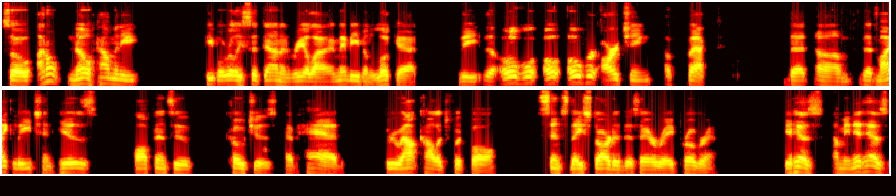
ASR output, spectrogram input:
So I don't know how many people really sit down and realize, and maybe even look at the the over, o- overarching effect that um, that Mike Leach and his offensive coaches have had throughout college football since they started this air raid program. It has, I mean, it has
